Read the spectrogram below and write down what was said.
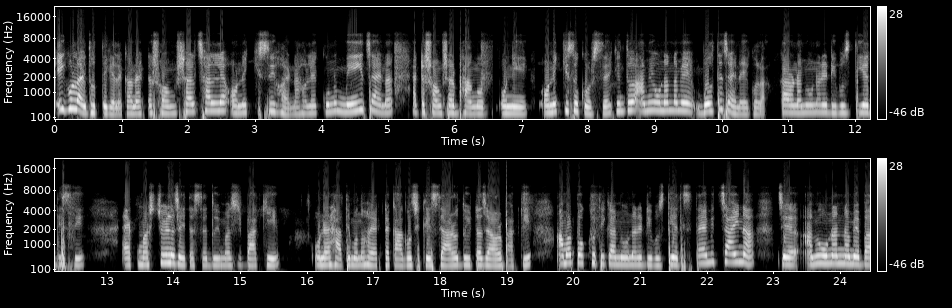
এইগুলাই ধরতে গেলে, কারণ একটা সংসার ছাড়লে অনেক কিছুই হয়। না হলে কোনো মেয়েই চায় না একটা সংসার ভাঙুক। উনি অনেক কিছু করছে। কিন্তু আমি ওনার নামে বলতে চাই না এগুলা। কারণ আমি ওনারে ডিভোর্স দিয়ে দিছি। এক মাস চলে যাইতেছে, দুই মাস বাকি। ওনার হাতে মনে হয় একটা কাগজ গেছে, আরও দুইটা যাওয়ার বাকি। আমার পক্ষ থেকে আমি ওনারে ডিভোর্স দিয়ে দিছি। তাই আমি চাই না যে আমি ওনার নামে বা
